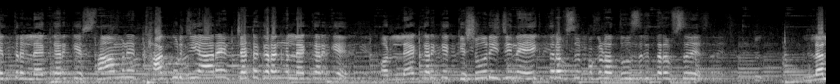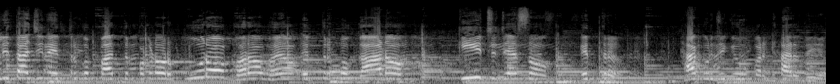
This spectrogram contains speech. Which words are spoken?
इत्र लेकर के सामने ठाकुर जी आ रहे हैं चटक रंग लेकर के, और लेकर के किशोरी जी ने एक तरफ़ से पकड़ो, दूसरी तरफ़ से ललिता जी ने इत्र को पात्र पकड़ो, और पूरो भरो भयो इत्र को गाढ़ो कीच जैसो इत्र ठाकुर जी के ऊपर ढार दियो।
